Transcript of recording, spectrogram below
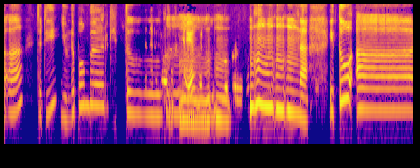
heeh, jadi Unabomber gitu. Iya ya, Mm, mm, mm, mm, mm. Nah, itu eh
